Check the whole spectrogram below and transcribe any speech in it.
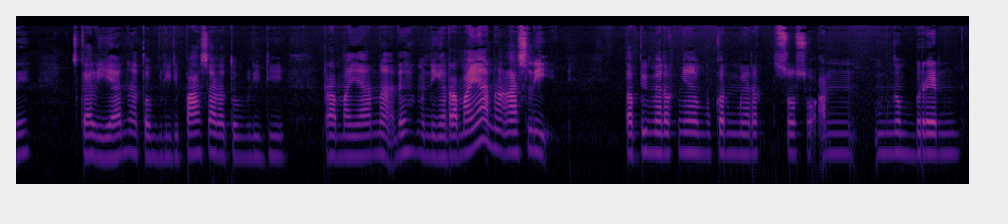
deh. Sekalian atau beli di pasar atau beli di Ramayana deh. Mendingan Ramayana asli. Tapi mereknya bukan merek sosokan ngebrand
